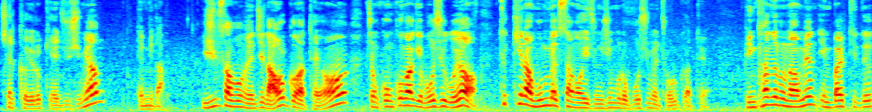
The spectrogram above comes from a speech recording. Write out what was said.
체크 이렇게 해주시면 됩니다. 24번 왠지 나올 것 같아요. 좀 꼼꼼하게 보시고요. 특히나 문맥상의 중심으로 보시면 좋을 것 같아요. 빈칸으로 나오면 인버티드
